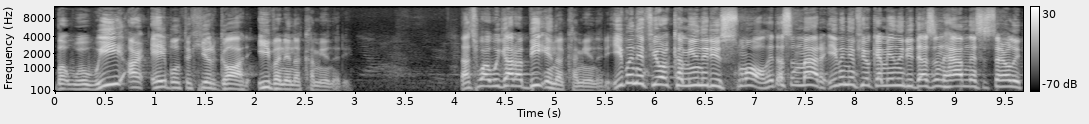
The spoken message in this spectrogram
but where we are able to hear God even in a community. That's why we gotta be in a community. Even if your community is small, it doesn't matter. Even if your community doesn't have necessarily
